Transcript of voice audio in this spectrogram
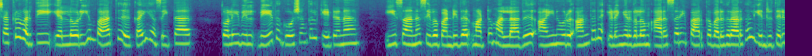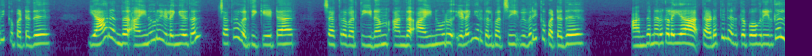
சக்கரவர்த்தி எல்லோரையும் பார்த்து கை அசைத்தார். தொலைவில் வேத கோஷங்கள் கேட்டன. ஈசான சிவபண்டிதர் மட்டும் அல்லாது ஐநூறு அந்தன இளைஞர்களும் அரசரை பார்க்க வருகிறார்கள் என்று தெரிவிக்கப்பட்டது. யார் அந்த ஐநூறு இளைஞர்கள்? சக்கரவர்த்தி கேட்டார். சக்கரவர்த்தியிடம் அந்த ஐநூறு இளைஞர்கள் பற்றி விவரிக்கப்பட்டது. அந்தணர்களையா தடுத்து நிறுத்தப் போகிறீர்கள்?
